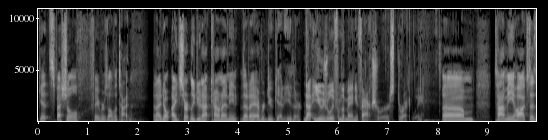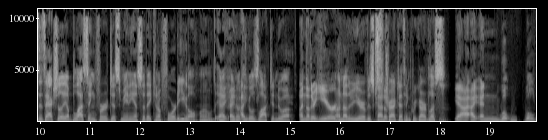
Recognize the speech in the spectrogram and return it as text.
get special favors all the time. And I don't. I certainly do not count on any that I ever do get either. Not usually from the manufacturers directly. Um, Tommy Hawk says it's actually a blessing for Discmania, so they can afford Eagle. Well, I, I know Eagle's locked into a Another year. another year of his contract. I think, regardless. Yeah, I and we'll we'll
